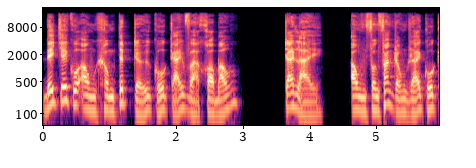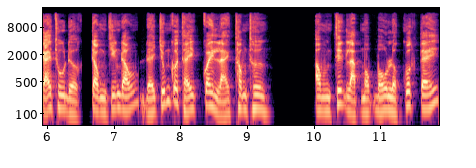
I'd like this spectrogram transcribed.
Đế chế của ông không tích trữ của cải và kho báu. Trái lại, ông phân phát rộng rãi của cải thu được trong chiến đấu để chúng có thể quay lại thông thương ông thiết lập một bộ luật quốc tế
